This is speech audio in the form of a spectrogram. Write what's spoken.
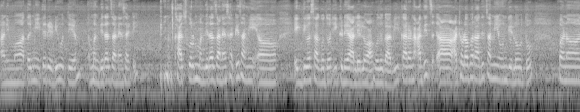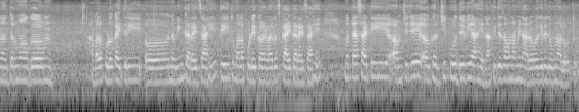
आणि मग आता मी इथे रेडी होते मंदिरात जाण्यासाठी. खास करून मंदिरात जाण्यासाठीच आम्ही एक दिवस अगोदर इकडे आलेलो आहोत गावी. कारण आधीच आठवडाभर आधीच आम्ही येऊन गेलो होतो. पण नंतर मग आम्हाला पुढं काहीतरी नवीन करायचं आहे. तेही तुम्हाला पुढे कळणारच काय करायचं आहे. मग त्यासाठी आमचे जे घरची कुळदेवी आहे ना तिथे जाऊन आम्ही नारळ वगैरे देऊन आलो होतो.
